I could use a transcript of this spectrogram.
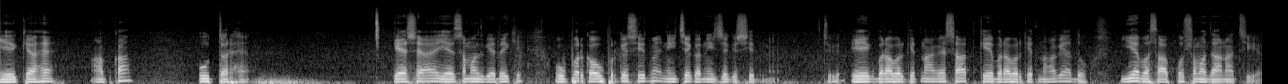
ये क्या है? आपका उत्तर है। कैसे आया ये समझ गया। देखिए, ऊपर का ऊपर के सीध में, नीचे का नीचे के सीध में। ठीक है? एक बराबर कितना आ गया? सात। के बराबर कितना आ गया? दो। ये बस आपको समझ आना चाहिए।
